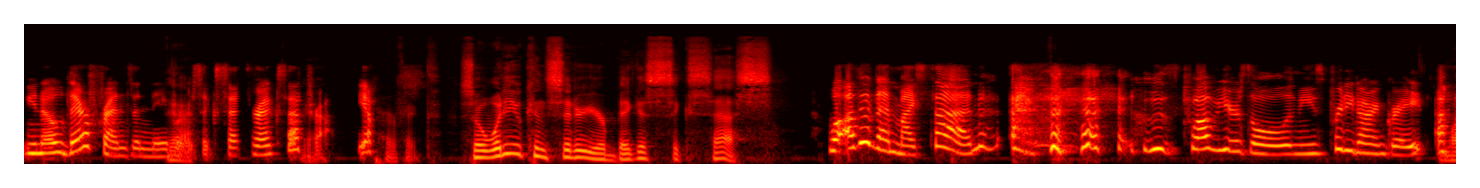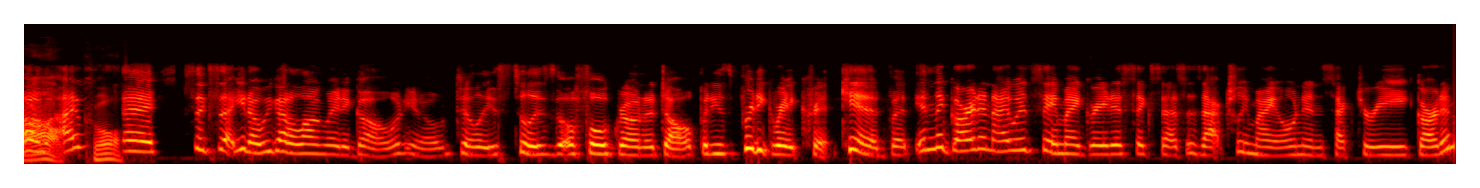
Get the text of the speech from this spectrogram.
you know their friends and neighbors etc yeah. etc et yeah. yep perfect so what do you consider your biggest success well, other than my son, who's 12 years old and he's pretty darn great. Um, wow, um, I cool. Say success. You know, we got a long way to go. You know, till he's till he's a full grown adult, but he's a pretty great kid. But in the garden, I would say my greatest success is actually my own insectary garden.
